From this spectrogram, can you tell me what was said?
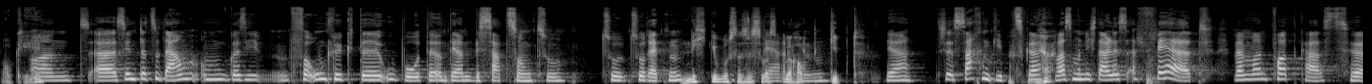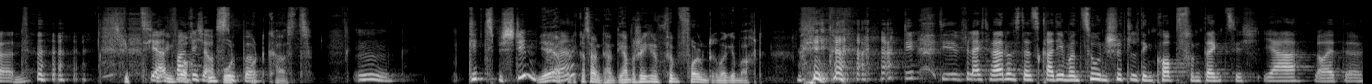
Okay. Und äh, sind dazu da, um, um quasi verunglückte U-Boote und deren Besatzung zu, zu, zu retten. Nicht gewusst, dass es sowas überhaupt gibt. Ja, Sachen gibt's, gell? Ja. was man nicht alles erfährt, wenn man Podcasts hört. Es gibt Ja, fand ich auch super. U-Boot-Podcasts. Gibt's bestimmt, Ja, ja, wollte ich gerade sagen, die haben wahrscheinlich fünf Folgen drüber gemacht. Die, die, vielleicht hört uns da jetzt gerade jemand zu und schüttelt den Kopf und denkt sich, ja, Leute,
